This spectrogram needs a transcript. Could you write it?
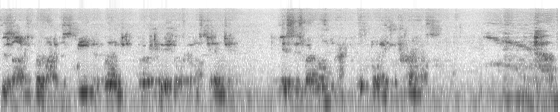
designed to provide the speed and range of a traditional combustion engine. This is where Rimac is blazing trails. How?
